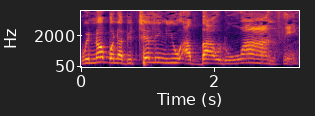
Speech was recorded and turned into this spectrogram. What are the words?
we're not going to be telling you about one thing.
